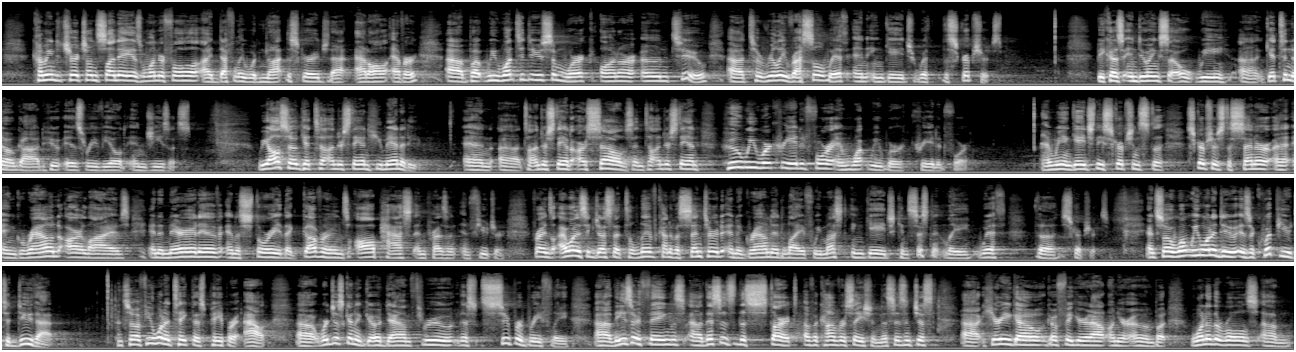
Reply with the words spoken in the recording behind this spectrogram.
Coming to church on Sunday is wonderful. I definitely would not discourage that at all, ever. Uh, but we want to do some work on our own too uh, to really wrestle with and engage with the scriptures. Because in doing so, we uh, get to know God who is revealed in Jesus. We also get to understand humanity and uh, to understand ourselves and to understand who we were created for and what we were created for. And we engage these scriptures to, scriptures to center uh, and ground our lives in a narrative and a story that governs all past and present and future. Friends, I want to suggest that to live kind of a centered and a grounded life, we must engage consistently with the scriptures. And so, what we want to do is equip you to do that. And so, if you want to take this paper out, uh, we're just going to go down through this super briefly. Uh, these are things, uh, this is the start of a conversation. This isn't just, uh, here you go, go figure it out on your own. But one of the roles um,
